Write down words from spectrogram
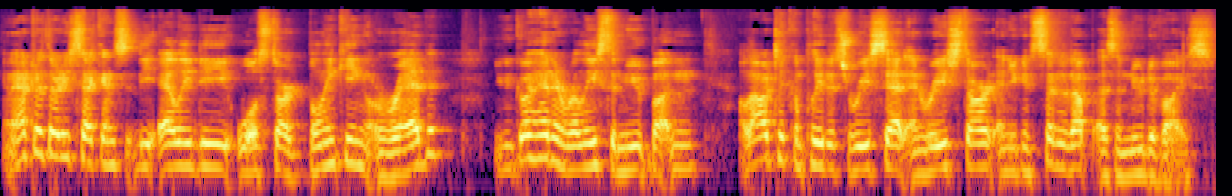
And after 30 seconds, the LED will start blinking red. You can go ahead and release the mute button, allow it to complete its reset and restart, and you can set it up as a new device.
